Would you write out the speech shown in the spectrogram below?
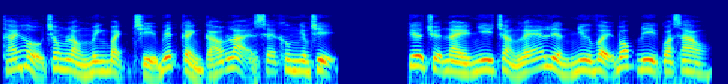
thái hậu trong lòng minh bạch chỉ biết cảnh cáo lại sẽ không nghiêm trị. Kia chuyện này nhi chẳng lẽ liền như vậy bóc đi qua sao?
